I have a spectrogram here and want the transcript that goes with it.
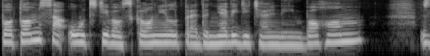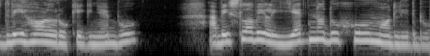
Potom sa úctivo sklonil pred neviditeľným Bohom, zdvihol ruky k nebu a vyslovil jednoduchú modlitbu.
